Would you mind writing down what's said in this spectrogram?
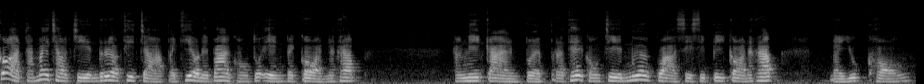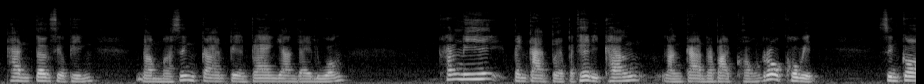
ก็อาจทำให้ชาวจีนเลือกที่จะไปเที่ยวในบ้านของตัวเองไปก่อนนะครับ ทั้งนี้การเปิดประเทศของจีนเมื่อกว่า 40 ปีก่อนนะครับ ในยุคของท่านเติงเสี่ยวผิงนำมาซึ่งการเปลี่ยนแปลงอย่างใหญ่หลวง ครั้งนี้เป็นการเปิดประเทศอีกครั้ง หลังการระบาดของโรคโควิด ซึ่งก็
